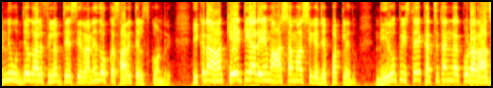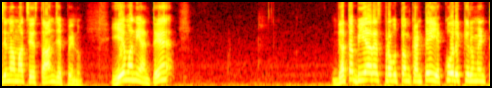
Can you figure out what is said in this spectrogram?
ఎన్ని ఉద్యోగాలు ఫిలప్ చేసిర్రు అనేది ఒక్కసారి తెలుసుకోండి. ఇక్కడ కేటీఆర్ ఏం ఆషామాషిగా చెప్పట్లేదు. నిరూపిస్తే ఖచ్చితంగా కూడా రాజీనామా చేస్తా అని చెప్పిండు. ఏమని అంటే గత బీఆర్ఎస్ ప్రభుత్వం కంటే ఎక్కువ రిక్రూట్మెంట్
